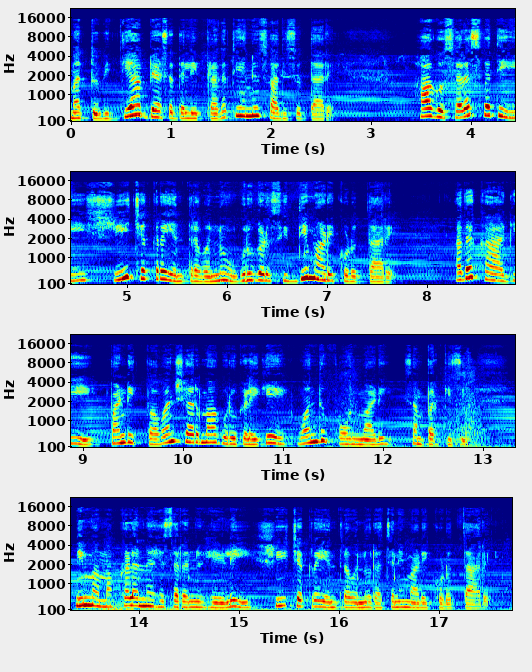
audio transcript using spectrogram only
ಮತ್ತು ವಿದ್ಯಾಭ್ಯಾಸದಲ್ಲಿ ಪ್ರಗತಿಯನ್ನು ಸಾಧಿಸುತ್ತಾರೆ. ಹಾಗೂ ಸರಸ್ವತಿ ಶ್ರೀಚಕ್ರ ಯಂತ್ರವನ್ನು ಗುರುಗಳು ಸಿದ್ಧಿ ಮಾಡಿಕೊಡುತ್ತಾರೆ. ಅದಕ್ಕಾಗಿ ಪಂಡಿತ್ ಪವನ್ ಶರ್ಮಾ ಗುರುಗಳಿಗೆ ಒಂದು ಫೋನ್ ಮಾಡಿ ಸಂಪರ್ಕಿಸಿ. ನಿಮ್ಮ ಮಕ್ಕಳನ್ನ ಹೆಸರನ್ನು ಹೇಳಿ ಶ್ರೀಚಕ್ರ ಯಂತ್ರವನ್ನು ರಚನೆ ಮಾಡಿಕೊಡುತ್ತಾರೆ.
